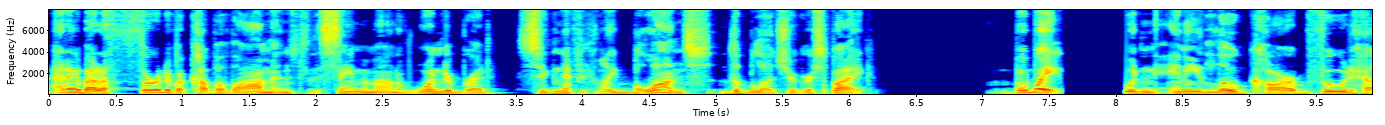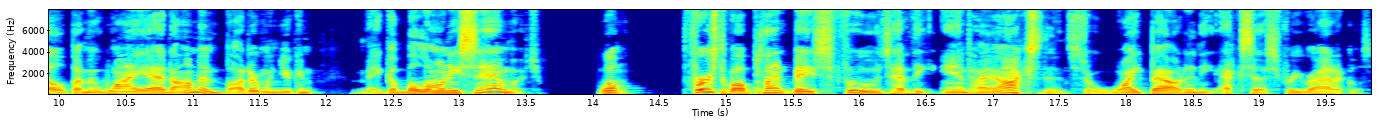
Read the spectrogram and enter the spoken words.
Adding about a third of a cup of almonds to the same amount of Wonder Bread significantly blunts the blood sugar spike. But wait, wouldn't any low-carb food help? I mean, why add almond butter when you can make a bologna sandwich? Well, first of all, plant-based foods have the antioxidants to wipe out any excess free radicals.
